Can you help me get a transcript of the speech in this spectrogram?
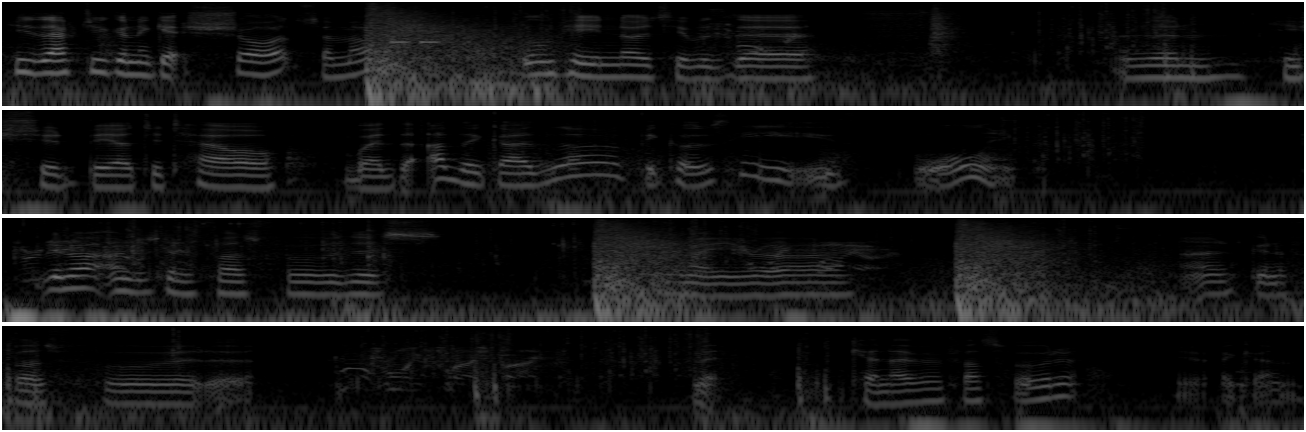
He's actually gonna get shot somehow. Boom, he knows he was there. And then he should be able to tell where the other guys are because he is walling. You know what, I'm just gonna fast forward this. Where you are. I'm just gonna fast forward it. Throwing flashbang. Can I even fast forward it? Yeah, I can.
